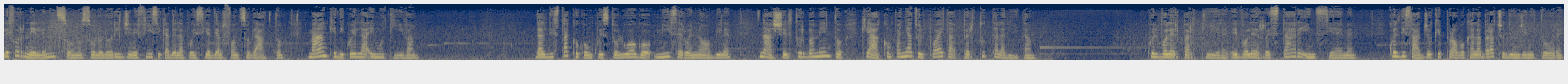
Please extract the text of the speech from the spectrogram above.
Le fornelle non sono solo l'origine fisica della poesia di Alfonso Gatto, ma anche di quella emotiva. Dal distacco con questo luogo misero e nobile nasce il turbamento che ha accompagnato il poeta per tutta la vita. Quel voler partire e voler restare insieme, quel disagio che provoca l'abbraccio di un genitore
